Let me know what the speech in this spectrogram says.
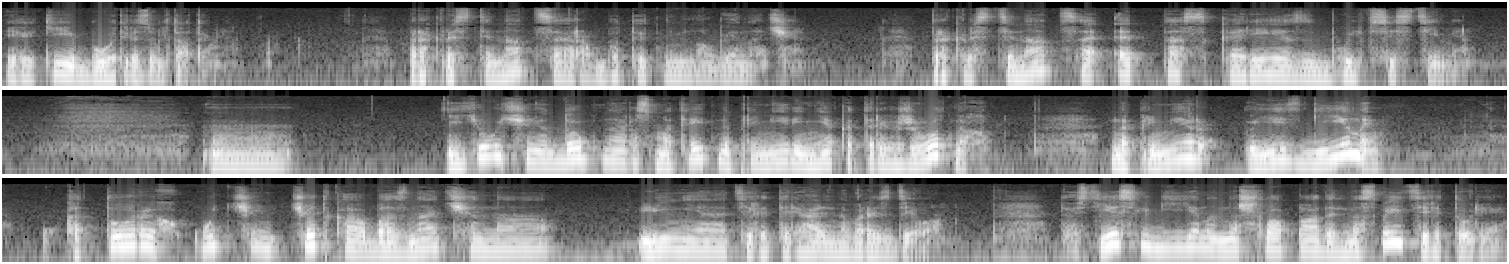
и какие будут результаты. Прокрастинация работает немного иначе. Прокрастинация – это скорее сбой в системе. Ее очень удобно рассмотреть на примере некоторых животных. Например, есть гиены, у которых очень четко обозначена линия территориального раздела. То есть, если гиена нашла падаль на своей территории,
